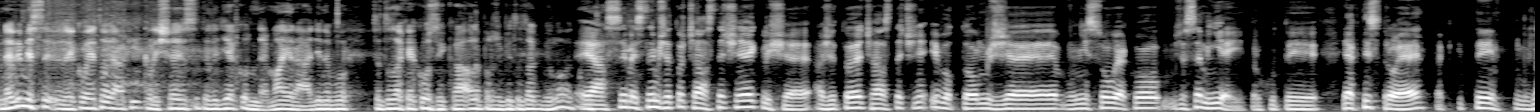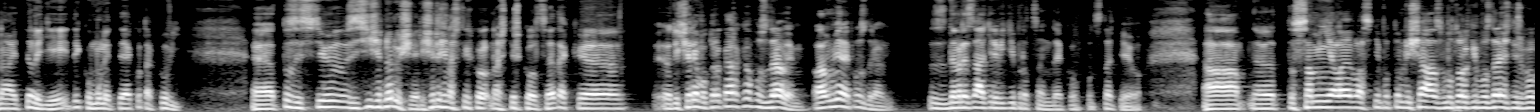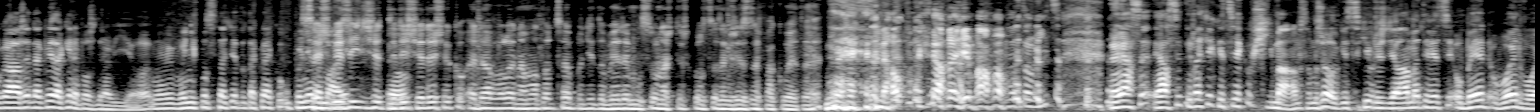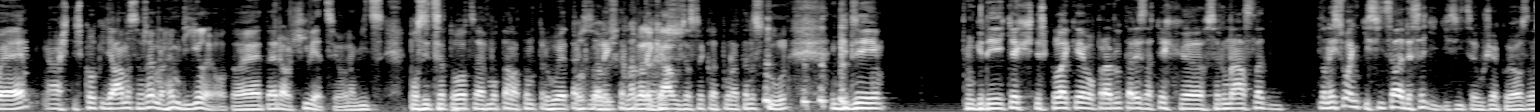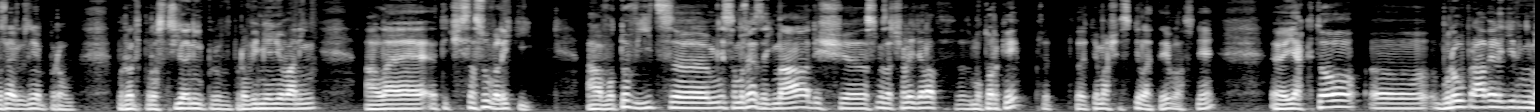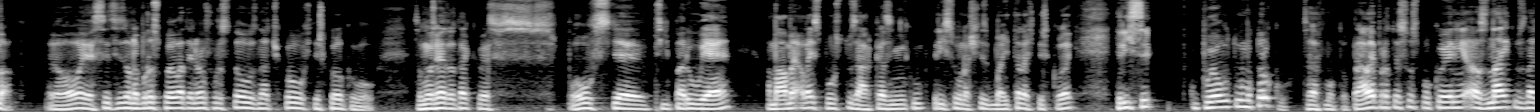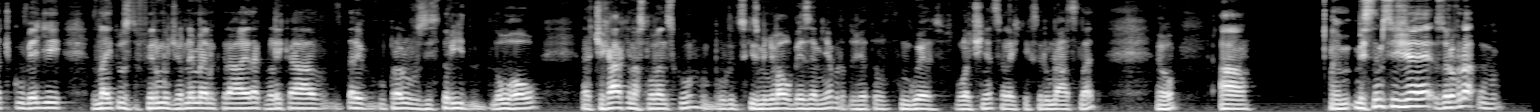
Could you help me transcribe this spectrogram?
nevím, jestli jako je to nějaký kliše, jestli ty lidi jako nemají rádi, nebo se to tak jako říká, ale proč by to tak bylo? Jako? Já si myslím, že to částečně je kliše a že to je částečně i o tom, že oni jsou jako, že se míjejí trochu ty, jak ty stroje, tak i ty, možná i ty lidi, i ty komunity jako takový. E, to zjistí, zjistíš jednoduše. Když jdeš na, čtyřkol, na čtyřkolce, tak e, když jede motorkár, tak ho pozdravím, ale on mě nepozdraví. Z 99%, jako v podstatě, jo. A e, to samé, ale vlastně potom, když já z motorky pozdravím čtyřkolkáře, tak mě taky nepozdraví, jo. Oni v podstatě to takhle jako úplně Chceš nemají. mi říct, že ty, jo. když jedeš jako Eda, vole, na motorce a proti tobě jede musil na čtyřkolce, takže se fakujete? Ne, naopak, já nevím, mám o to víc. Ne, já, si, já si tyhle těch věcí jako všímám, samozřejmě logicky, protože děláme ty věci obě, oboje dvoje a čtyřkolky děláme samozřejmě mnohem díl, jo. To je, to je další věc, jo. Navíc pozice toho CF Mota na tom trhu je tak, Pozor, velik, tak veliká, už zase klepu na ten stůl, kdy, kdy těch čtyřkolek je opravdu tady za těch eh, 17 let to nejsou ani tisíce, ale desetitisíce už, jako jo, samozřejmě různě pro, pro, prostřílený, pro, pro vyměňovaný, ale ty čísla jsou veliký. A o to víc eh, mě samozřejmě zajímá, když eh, jsme začali dělat motorky před těma šesti lety vlastně, eh, jak to uh, budou právě lidi vnímat. Jo, jestli si to nebudou spojovat jenom furt s tou značkou čtyřkolkovou. Samozřejmě to tak ve spoustě případů je a máme ale i spoustu zákazníků, kteří jsou naši majitele čtyřkolek, kteří si kupují tu motorku CF Moto. Právě proto jsou spokojení a znají tu značku, vědí, znají tu firmu Journeyman, která je tak veliká, tady opravdu z historií dlouhou, na Čechách i na Slovensku. Budu vždycky zmiňovat obě země, protože to funguje společně celých těch 17 let. Jo. A myslím si, že zrovna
